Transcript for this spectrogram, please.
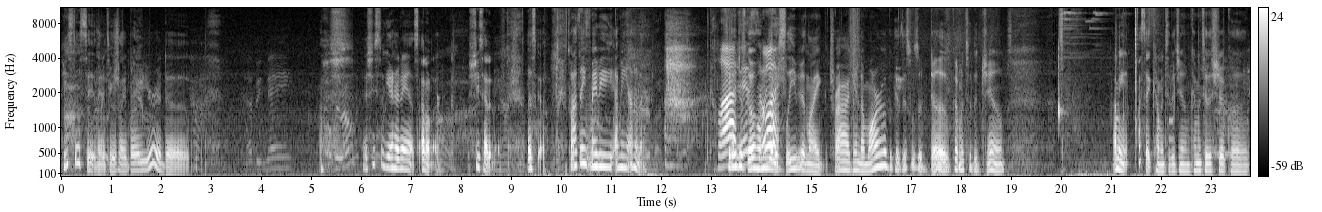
He's still sitting there too. It's like, bro, you're a dub. Is she still getting her dance? I don't know. She's had enough. Let's go. So I think maybe. I mean, I don't know. Can I just go home and go to sleep and like try again tomorrow? Because this was a dub coming to the gym. I mean, I said coming to the gym, coming to the strip club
